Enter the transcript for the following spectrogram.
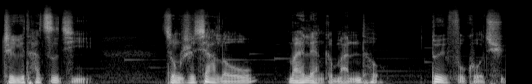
至于她自己，总是下楼买两个馒头，对付过去。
